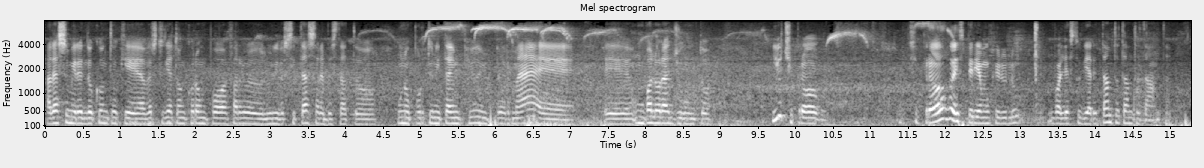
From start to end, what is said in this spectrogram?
adesso mi rendo conto che aver studiato ancora un po' a fare l'università sarebbe stato un'opportunità in più per me e, e un valore aggiunto. Io ci provo, ci provo e speriamo che Lulu voglia studiare tanto tanto tanto.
